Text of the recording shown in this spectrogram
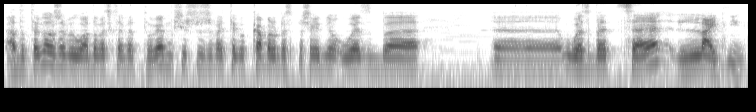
A do tego, żeby ładować klawiaturę, musisz używać tego kabel bezpośrednio USB, USB-C Lightning.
